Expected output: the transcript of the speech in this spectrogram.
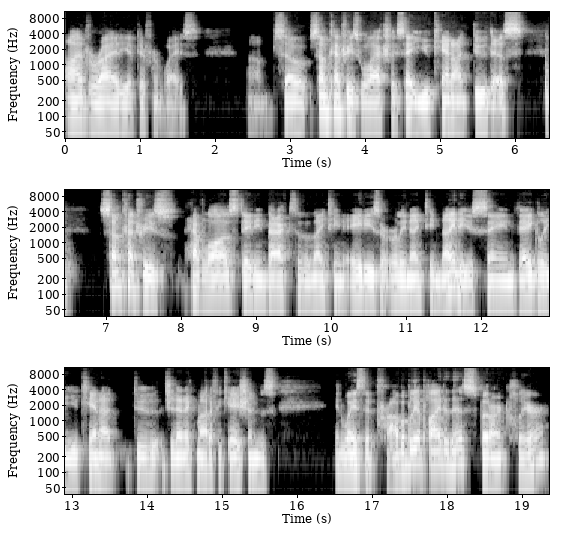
odd variety of different ways. Um, so some countries will actually say you cannot do this. Some countries have laws dating back to the 1980s or early 1990s saying vaguely you cannot do genetic modifications in ways that probably apply to this but aren't clear.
